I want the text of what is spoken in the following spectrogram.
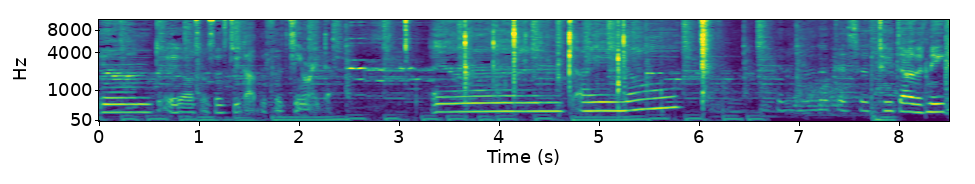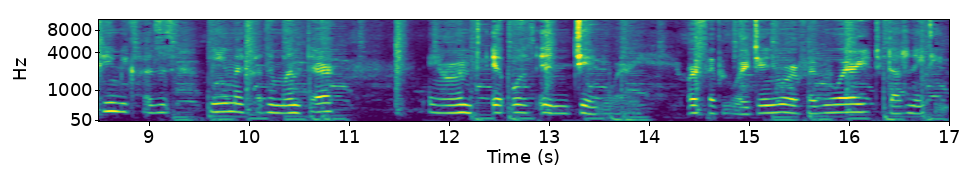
And it also says 2015 right there. And I know that this is 2018 because me and my cousin went there and it was in January or February, January or February 2018.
